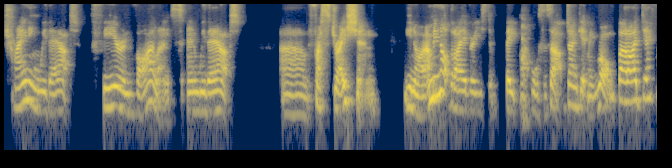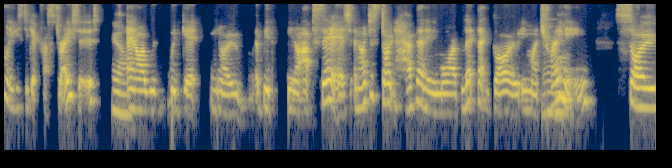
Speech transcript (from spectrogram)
training without fear and violence and without um, frustration you know, I mean, not that I ever used to beat my horses up, don't get me wrong, but I definitely used to get frustrated Yeah. and I would would get, you know, a bit, you know, upset. And I just don't have that anymore. I've let that go in my training. So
